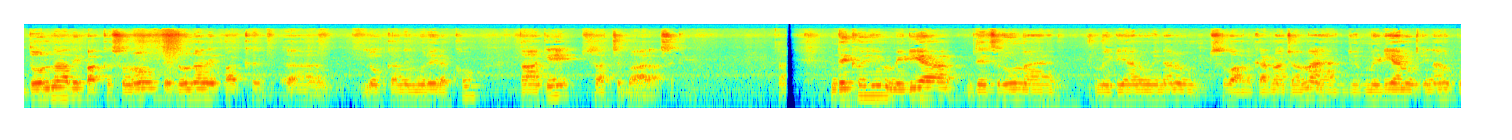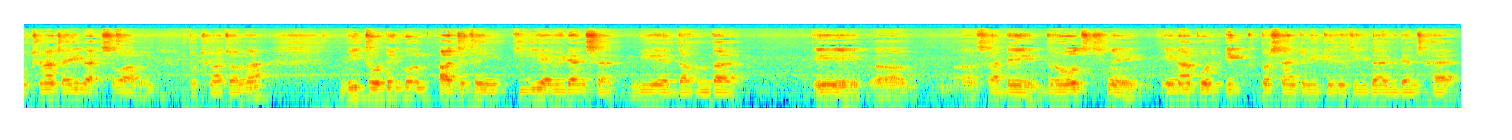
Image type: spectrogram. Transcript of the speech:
ਦੋਨਾਂ ਦੇ ਪੱਖ ਸੁਣੋ ਤੇ ਦੋਨਾਂ ਦੇ ਪੱਖ ਲੋਕਾਂ ਦੇ ਮੂਹਰੇ ਰੱਖੋ ਤਾਂ ਕਿ ਸੱਚ ਬਾਹਰ ਆ ਸਕੇ। ਦੇਖੋ ਜੀ, ਮੀਡੀਆ ਦੇ ਥਰੂ ਮੈਂ ਮੀਡੀਆ ਨੂੰ, ਇਹਨਾਂ ਨੂੰ ਸਵਾਲ ਕਰਨਾ ਚਾਹੁੰਦਾ ਹਾਂ। ਜੋ ਮੀਡੀਆ ਨੂੰ, ਇਹਨਾਂ ਨੂੰ ਪੁੱਛਣਾ ਚਾਹੀਦਾ ਹੈ, ਸਵਾਲ ਪੁੱਛਣਾ ਚਾਹੁੰਦਾ ਵੀ ਤੁਹਾਡੇ ਕੋਲ ਅੱਜ ਤਾਈਂ ਕੀ ਐਵੀਡੈਂਸ ਹੈ ਵੀ ਇਹ ਇਦਾਂ ਹੁੰਦਾ ਹੈ? ਇਹ ਸਾਡੇ ਵਿਰੋਧ ਨੇ ਇਹਨਾਂ ਕੋਲ 1% ਵੀ ਕਿਸੇ ਚੀਜ਼ ਦਾ ਐਵੀਡੈਂਸ ਹੈ?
